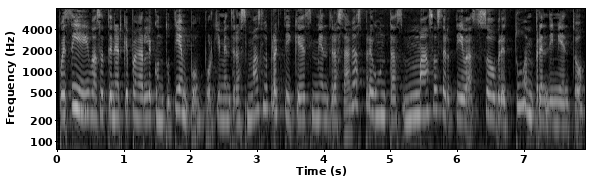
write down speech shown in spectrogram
pues sí, vas a tener que pagarle con tu tiempo, porque mientras más lo practiques, mientras hagas preguntas más asertivas sobre tu emprendimiento,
